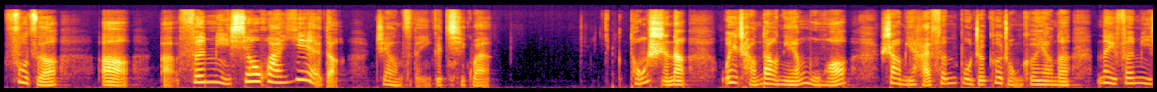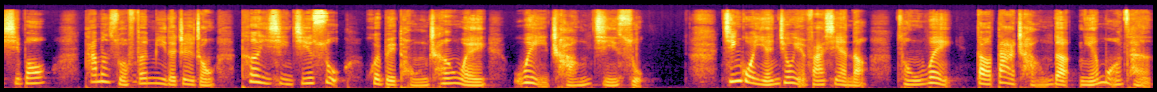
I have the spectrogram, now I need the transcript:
负责呃呃分泌消化液的这样子的一个器官。同时呢，胃肠道黏膜上面还分布着各种各样的内分泌细胞，它们所分泌的这种特异性激素会被统称为胃肠激素。经过研究也发现呢，从胃到大肠的黏膜层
